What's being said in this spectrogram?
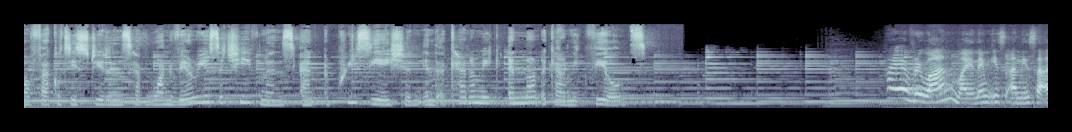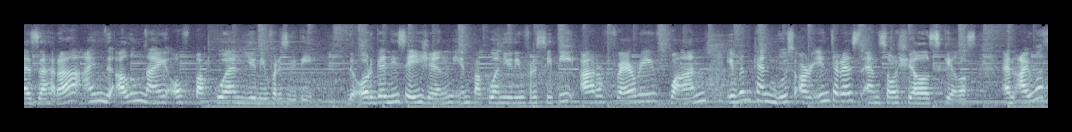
our faculty students have won various achievements and appreciation in the academic and non academic fields. Hi everyone, my name is Anissa Azahra. I'm the alumni of Pakuan University. The organization in Pakuan University are very fun, even can boost our interest and social skills. And I was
